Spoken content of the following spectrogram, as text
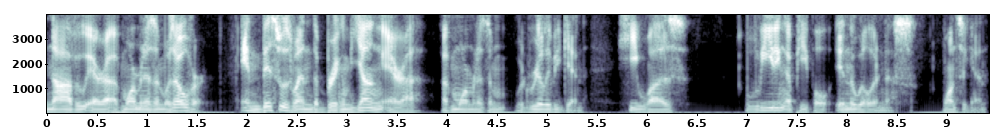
Nauvoo era of Mormonism was over. And this was when the Brigham Young era of Mormonism would really begin. He was leading a people in the wilderness once again.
